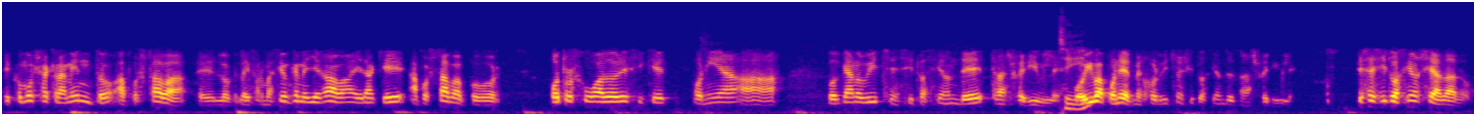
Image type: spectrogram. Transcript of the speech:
de cómo Sacramento apostaba, eh, lo, la información que me llegaba era que apostaba por otros jugadores y que ponía a Bogdanovich en situación de transferible, sí. o iba a poner, mejor dicho, en situación de transferible. Esa situación se ha dado.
